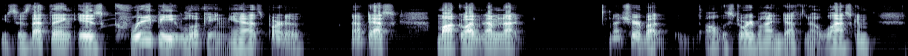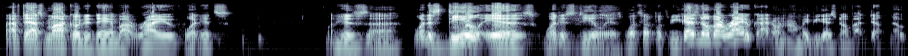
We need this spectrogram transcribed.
He says that thing is creepy looking. Yeah, that's part of. I have to ask Mako. I'm, I'm not. I'm not sure about all the story behind Death Note. We'll ask him. We'll have to ask Mako today about Ryuk. What it's, what his, uh, what his deal is. What his deal is. What's up with you guys know about Ryuk? I don't know. Maybe you guys know about Death Note.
